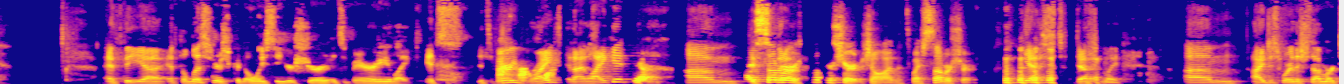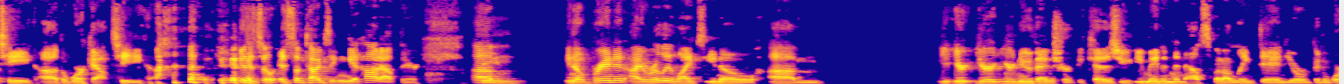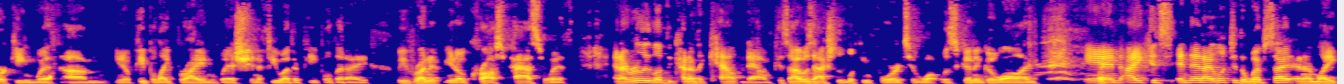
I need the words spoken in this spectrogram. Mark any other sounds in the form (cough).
If the uh, if the listeners could only see your shirt, it's very like it's it's very bright and I like it. Yeah. Um, my summer but, summer shirt, Sean. It's my summer shirt. yes, (laughs) definitely. Um, I just wear the summer tee, uh, the workout tee, (laughs) because it's, it's, sometimes it can get hot out there. Um, you know, Brandon, I really liked you know um, your your your new venture because you, you made an announcement on LinkedIn. You've been working with um, you know people like Brian Wish and a few other people that I we've run you know cross paths with, and I really love the kind of the countdown because I was actually looking forward to what was going to go on, and I could and then I looked at the website and I'm like,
